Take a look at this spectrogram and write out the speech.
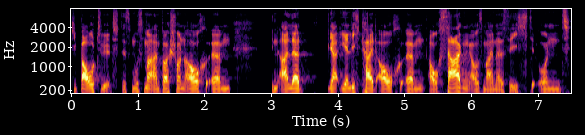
gebaut wird. Das muss man einfach schon auch ähm, in aller ja, Ehrlichkeit auch, ähm, auch sagen aus meiner Sicht. Und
